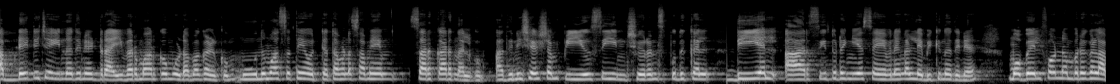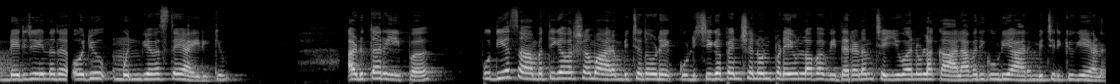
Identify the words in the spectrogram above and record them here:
അപ്ഡേറ്റ് ചെയ്യുന്നതിന് ഡ്രൈവർമാർക്കും ഉടമകൾക്കും മൂന്ന് മാസത്തെ ഒറ്റത്തവണ സമയം സർക്കാർ നൽകും. അതിനുശേഷം പി യു സി ഇൻഷുറൻസ് പുതുക്കൽ ഡി എൽ ആർ സി തുടങ്ങിയ സേവനങ്ങൾ ലഭിക്കുന്നതിന് മൊബൈൽ ഫോൺ നമ്പറുകൾ അപ്ഡേറ്റ് ചെയ്യുന്നത് ഒരു മുൻവ്യവസ്ഥയായിരിക്കും. അടുത്ത അറിയിപ്പ്. പുതിയ സാമ്പത്തിക വർഷം ആരംഭിച്ചതോടെ കുടിശ്ശിക പെൻഷൻ ഉൾപ്പെടെയുള്ളവ വിതരണം ചെയ്യുവാനുള്ള കാലാവധി കൂടി ആരംഭിച്ചിരിക്കുകയാണ്.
